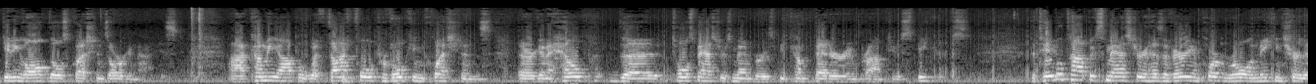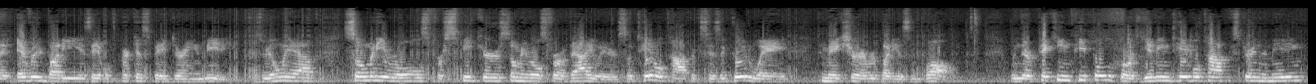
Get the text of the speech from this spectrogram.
getting all of those questions organized. Uh, coming up with thoughtful, provoking questions that are going to help the Toastmasters members become better impromptu speakers. The Table Topics Master has a very important role in making sure that everybody is able to participate during a meeting because we only have so many roles for speakers, so many roles for evaluators. So Table Topics is a good way to make sure everybody is involved. When they're picking people who are giving table topics during the meeting,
